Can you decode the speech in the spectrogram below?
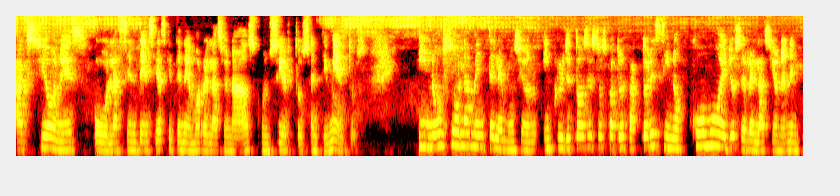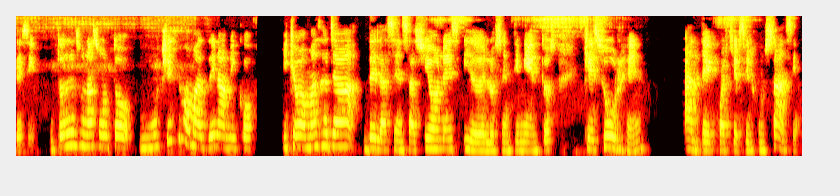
acciones o las sentencias que tenemos relacionadas con ciertos sentimientos. Y no solamente la emoción incluye todos estos cuatro factores, sino cómo ellos se relacionan entre sí. Entonces es un asunto muchísimo más dinámico y que va más allá de las sensaciones y de los sentimientos que surgen ante cualquier circunstancia.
